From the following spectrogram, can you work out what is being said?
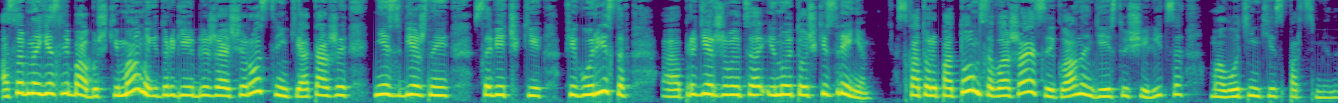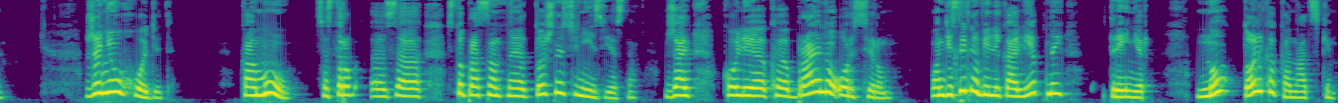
Особенно если бабушки, мамы и другие ближайшие родственники, а также неизбежные советчики фигуристов э, придерживаются иной точки зрения, с которой потом соглашаются и главные действующие лица молоденькие спортсмены. Женя уходит. Кому? Э, со стопроцентной точностью неизвестно. Жаль, коли к Брайану Орсеру. Он действительно великолепный тренер, но только канадский.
